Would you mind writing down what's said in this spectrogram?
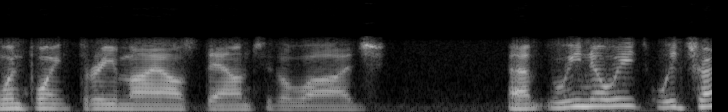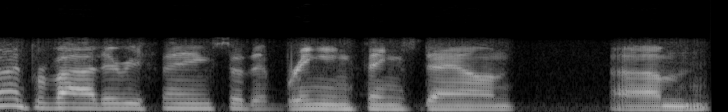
1.3 miles down to the lodge. Uh, we know we we try and provide everything so that bringing things down um,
